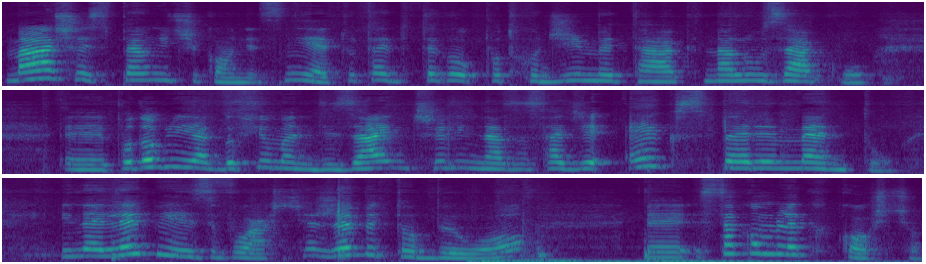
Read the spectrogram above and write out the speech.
ma się spełnić i koniec. Nie, tutaj do tego podchodzimy tak na luzaku. E, Podobnie jak do human design, czyli na zasadzie eksperymentu. I najlepiej jest właśnie, żeby to było e, z taką lekkością.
